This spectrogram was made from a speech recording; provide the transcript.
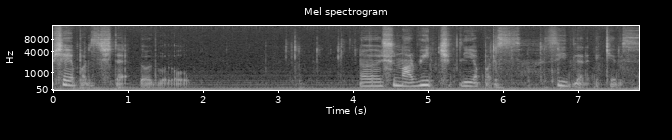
bir şey yaparız işte. Ee, şunlar wheat çiftliği yaparız. Seedleri ekeriz.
